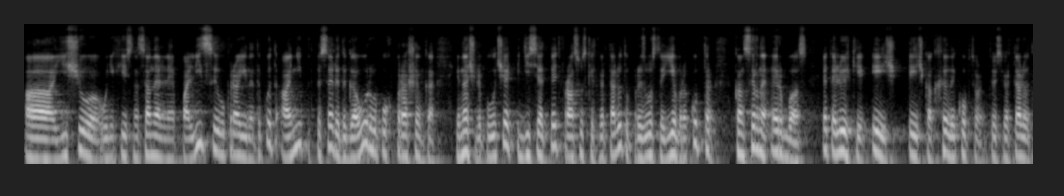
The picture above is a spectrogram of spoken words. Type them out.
а еще у них есть национальная полиция Украины. Так вот, они подписали договор в эпоху Порошенко и начали получать 55 французских вертолетов производства Еврокоптер концерна Airbus. Это легкий H, H как helicopter, то есть вертолет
